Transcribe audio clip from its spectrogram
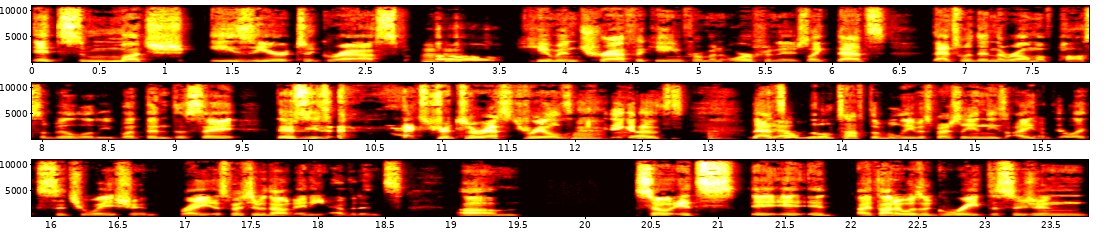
it's much easier to grasp. Mhm. Oh, human trafficking from an orphanage, like that's that's within the realm of possibility. But then to say there's these extraterrestrials eating us that's Yeah. a little tough to believe, especially in these idyllic situation, right? Especially without any evidence. Um, so it's it, it, it. I thought it was a great decision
